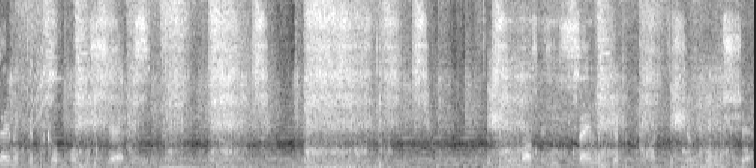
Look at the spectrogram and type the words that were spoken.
Insanely difficult. What the shit? This boss is insanely difficult. Like, shit, what the shit?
